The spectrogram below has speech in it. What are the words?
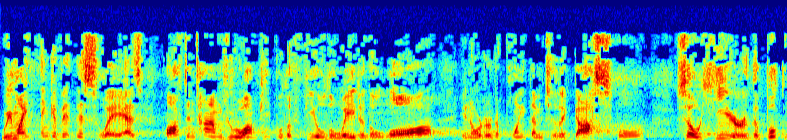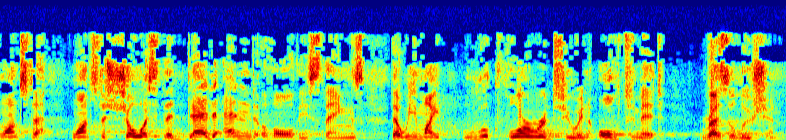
We might think of it this way, as oftentimes we want people to feel the weight of the law in order to point them to the gospel. So here, the book wants to, wants to show us the dead end of all these things that we might look forward to in ultimate resolution.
